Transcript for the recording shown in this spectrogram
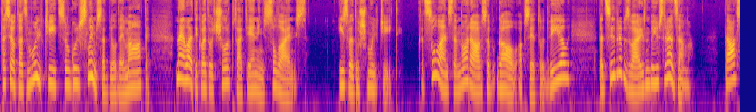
tas jau tāds muļķītis un guļ slims, atbildēja māte. Nē, lai tik vedot šurp tā ķēniņa sulainis. Izveduši muļķīti. Kad sulainis tam norāvis ap galvu apsietot vieli, tad sidraba zvaigzne bijusi redzama. Tas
